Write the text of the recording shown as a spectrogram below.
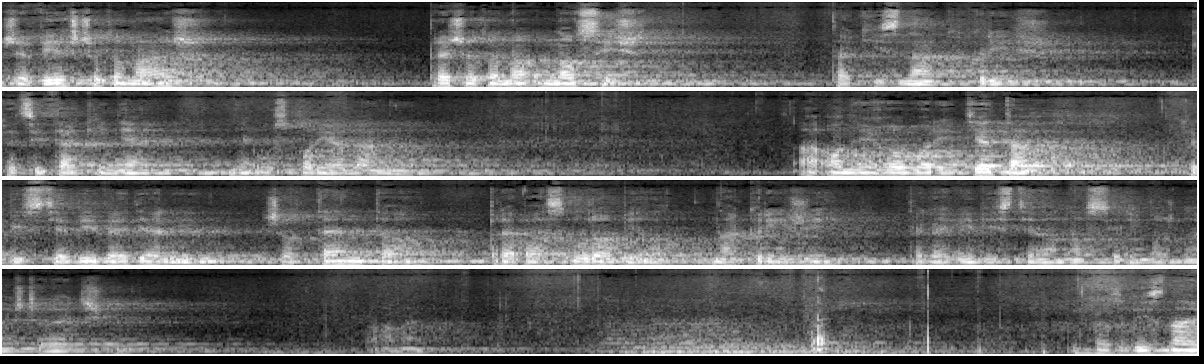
že vieš, čo to máš, prečo to no, nosíš, taký znak, kríž, keď si taký ne, neusporiadaný. A on jej hovorí, teta, keby ste vy vedeli, čo tento pre vás urobil na kríži, tak aj vy by ste ho nosili možno ešte väčší. Amen. Vyznajme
